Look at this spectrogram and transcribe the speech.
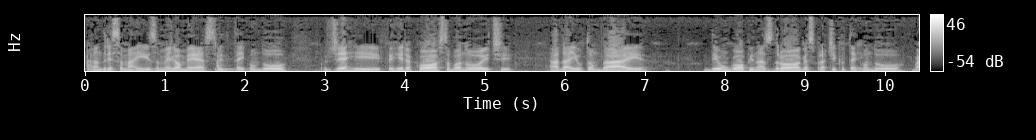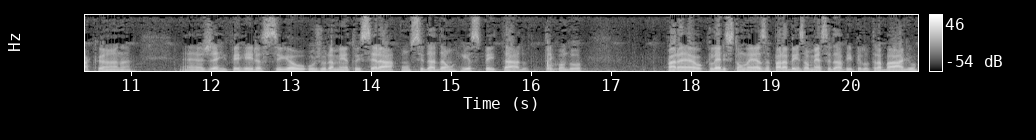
Andressa Maísa, melhor mestre de Taekwondo. O Jerry Ferreira Costa, boa noite. Adailton Dai, deu um golpe nas drogas, pratique o taekwondo, bacana. É, Jerry Ferreira, siga o, o, juramento e será um cidadão respeitado. Taekwondo. Para o Clériston Leza, parabéns ao mestre Davi pelo trabalho.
